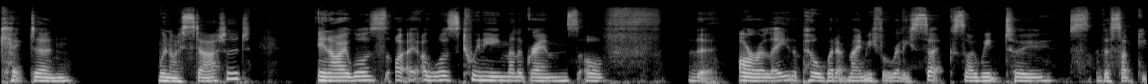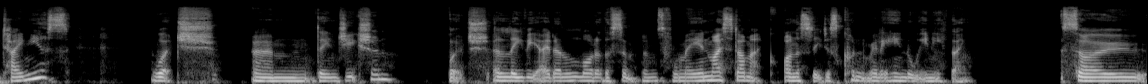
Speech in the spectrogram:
kicked in when I started and I was I, I was 20 milligrams of the orally the pill, but it made me feel really sick. So I went to the subcutaneous, which um, the injection, which alleviated a lot of the symptoms for me. And my stomach honestly just couldn't really handle anything. So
